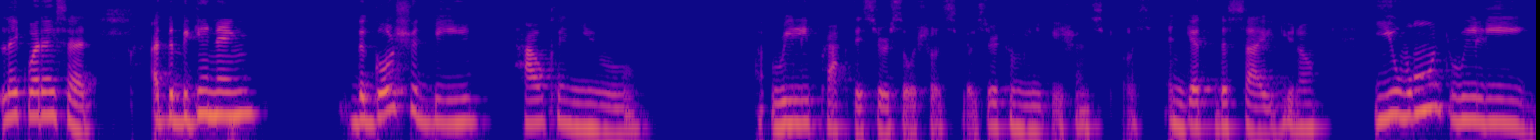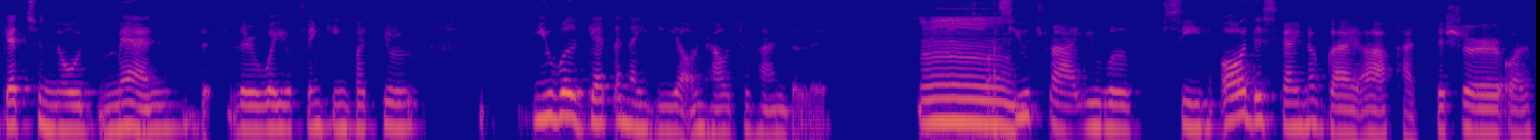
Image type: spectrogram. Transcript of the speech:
like what i said at the beginning the goal should be how can you really practice your social skills your communication skills and get the side you know? You won't really get to know men th- their way of thinking but you'll you will get an idea on how to handle it. So as Mm, you try you will see oh this kind of guy ah catfisher or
